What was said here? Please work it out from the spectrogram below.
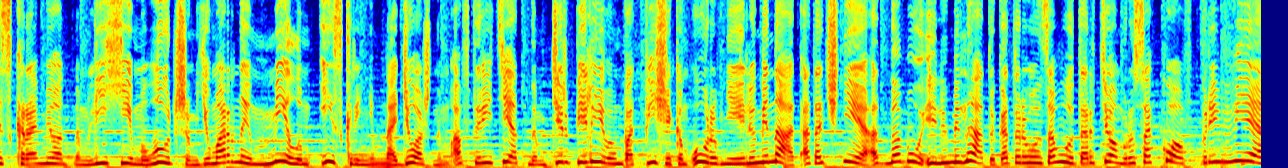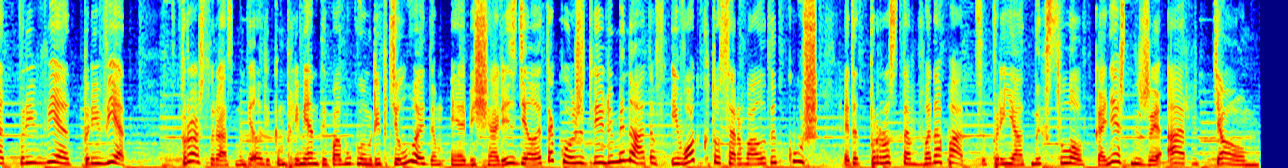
искрометным, лихим, лучшим, юморным, милым, искренним, надежным, авторитетным, терпеливым подписчикам уровня иллюминат, а точнее одному иллюминату, которого зовут Артем Русаков. Привет, привет, привет! В прошлый раз мы делали комплименты по буквам рептилоидам и обещали сделать такое же для иллюминатов. И вот кто сорвал этот куш. Этот просто водопад приятных слов. Конечно же, Артем.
